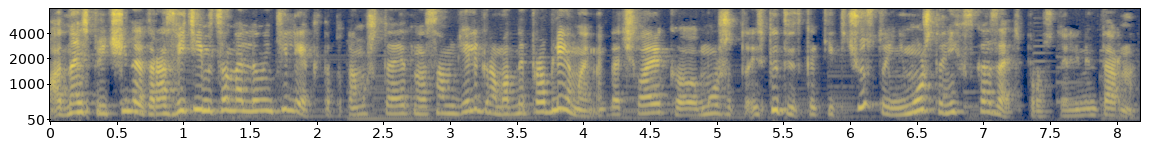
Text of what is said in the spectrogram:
одна из причин – это развитие эмоционального интеллекта, потому что это на самом деле громадная проблема. Иногда человек может испытывать какие-то чувства и не может о них сказать просто элементарно.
